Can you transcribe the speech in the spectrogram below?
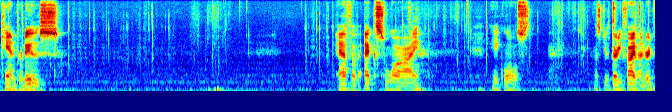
can produce f of xy equals, let's do 3,500.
